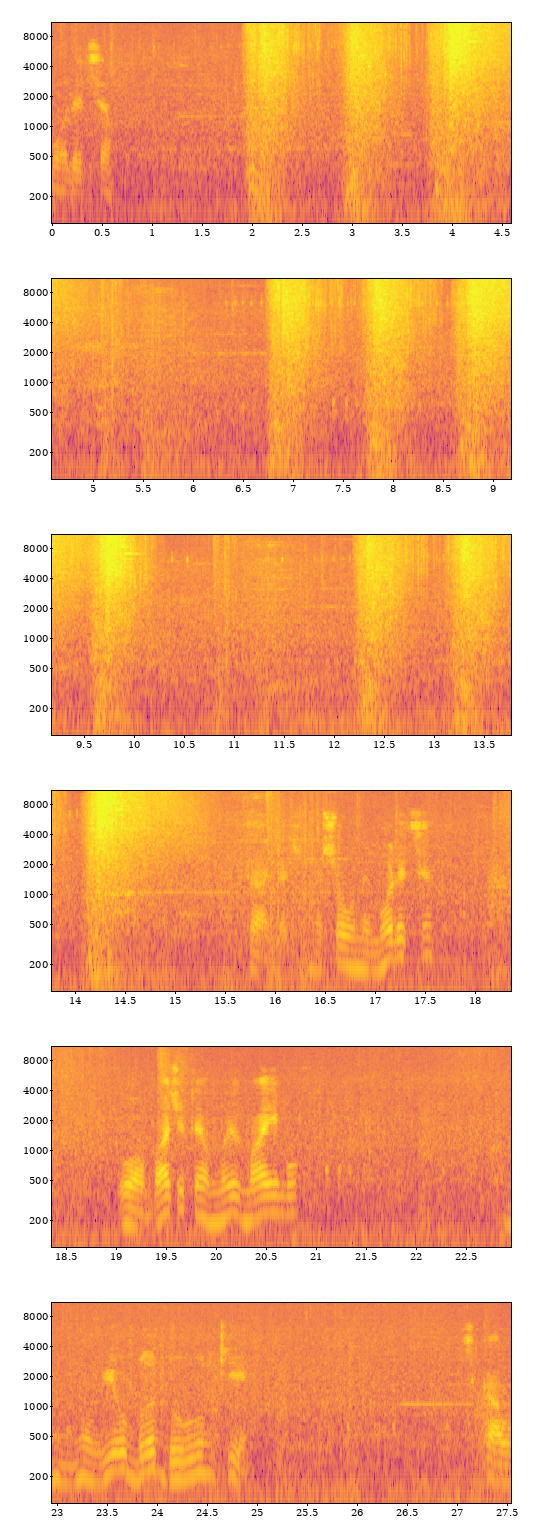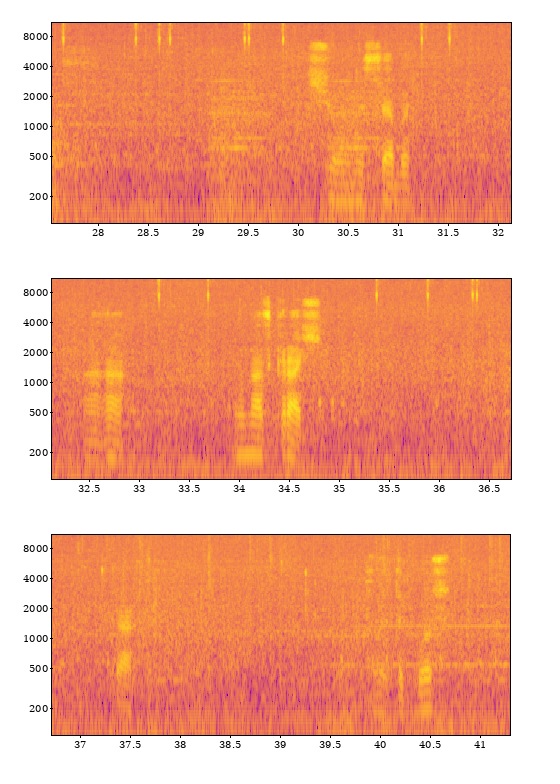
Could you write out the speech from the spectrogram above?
Моляться. Що вони моляться? О, бачите, ми маємо нові обладунки. Цікаво. Що вони з себе? Ага. У нас краще. Так. Але також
